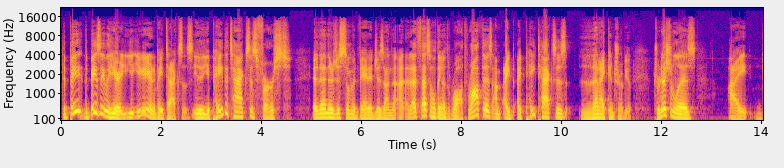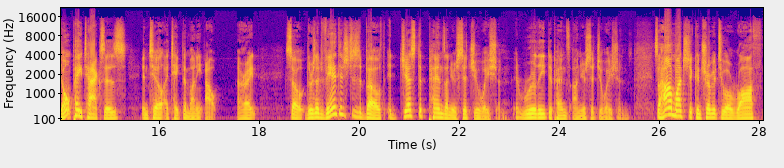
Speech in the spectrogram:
the, ba- the basically here, you, are going to pay taxes. Either you pay the taxes first, and then there's just some advantages on the. That's that's the whole thing with Roth. Roth is I'm, I I pay taxes, then I contribute. Traditional is I don't pay taxes until I take the money out. All right. So there's advantage to both. It just depends on your situation. It really depends on your situation. So how much to contribute to a Roth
